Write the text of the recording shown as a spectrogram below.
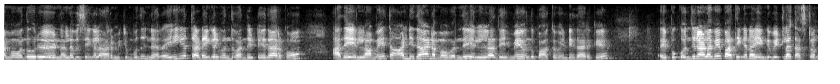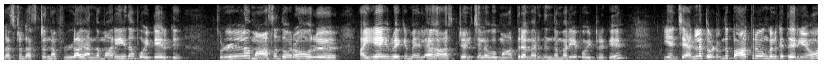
நம்ம வந்து ஒரு நல்ல விஷயங்கள் ஆரம்பிக்கும் போது நிறைய தடைகள் வந்து வந்துகிட்டே தான் இருக்கும். அதை எல்லாமே தாண்டி தான் நம்ம வந்து எல்லாத்தையுமே வந்து பார்க்க வேண்டியதாக இருக்குது இப்போ கொஞ்ச நாளாகவே பார்த்தீங்கன்னா எங்கள் வீட்டில் கஷ்டம் கஷ்டம் கஷ்டம் தான் ஃபுல்லாகவே அந்த மாதிரியே தான் போயிட்டே இருக்குது ஃபுல்லாக மாதந்தோறும் ஒரு ஐயாயிரம் ரூபாய்க்கு மேலே ஹாஸ்பிட்டல் செலவு மாத்திரை மருந்து இந்த மாதிரியே போயிட்டுருக்கு என் சேனலை தொடர்ந்து பார்க்குறவங்களுக்கு தெரியும்.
